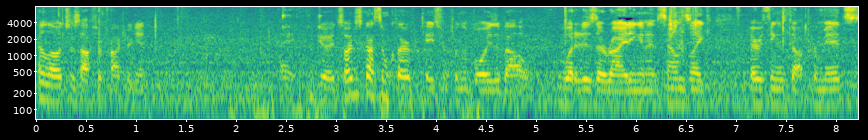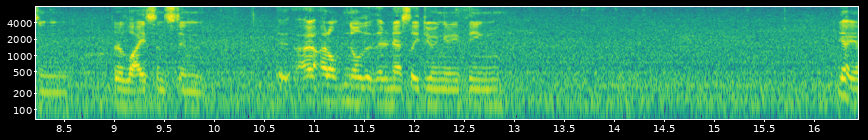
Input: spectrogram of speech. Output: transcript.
Hello, it's just Officer Proctor again. Hey, good. So I just got some clarification from the boys about what it is they're riding, and it sounds like everything's got permits and they're licensed, and I, I don't know that they're necessarily doing anything. Yeah, yeah.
